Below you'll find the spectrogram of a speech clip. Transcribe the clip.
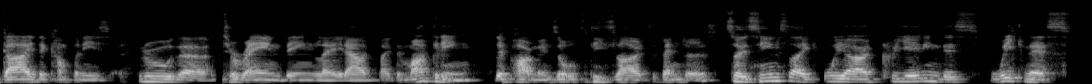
guide the companies through the terrain being laid out by the marketing departments of these large vendors. So it seems like we are creating this weakness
